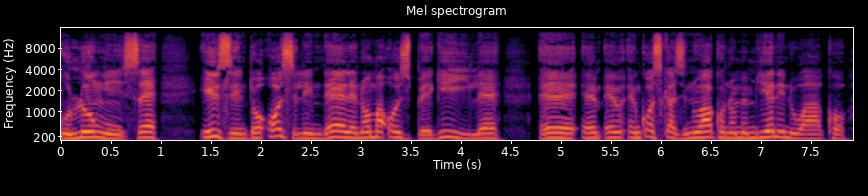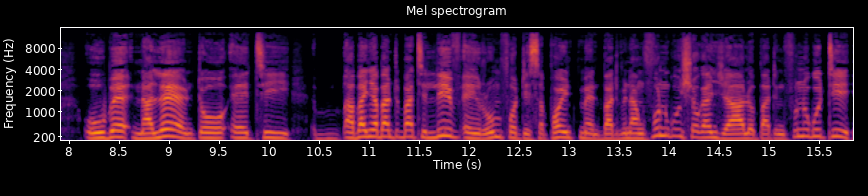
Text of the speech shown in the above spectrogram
ulungise izinto ozilindele noma ozibhekile. Eh enkosikazini wakho noma emyenini wakho ube nalento ethi abanye abantu bathi leave a room for disappointment. But mina ngifuna ukusho kanjalo but ngifuna ukuthi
